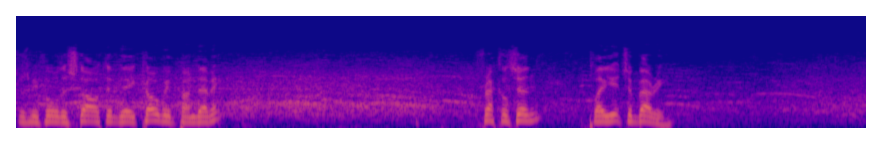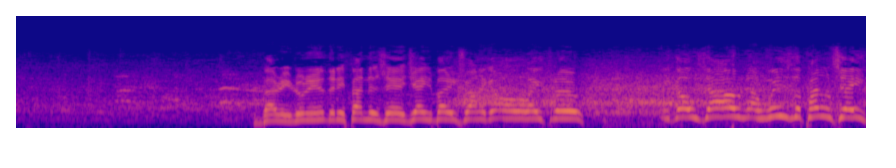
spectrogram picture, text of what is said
just before the start of the COVID pandemic. Freckleton plays it to Berry. Berry running at the defenders here. James Berry trying to get all the way through. He goes down and wins the penalty.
